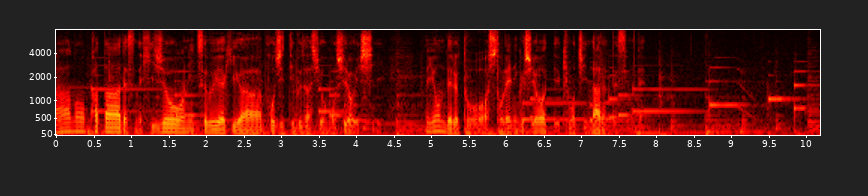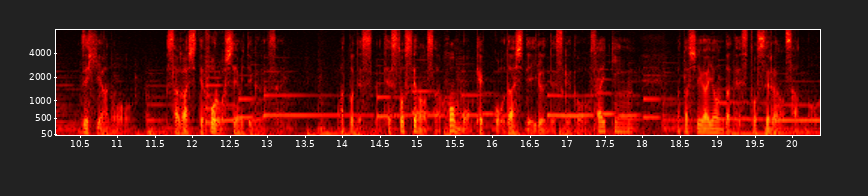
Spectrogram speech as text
あの方ですね、非常につぶやきがポジティブだし面白いし、読んでるとトレーニングしようっていう気持ちになるんですよね。ぜひあの探してフォローしてみてください。あとですね、テストステロンさん、本も結構出しているんですけど、最近私が読んだテストステロンさんの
